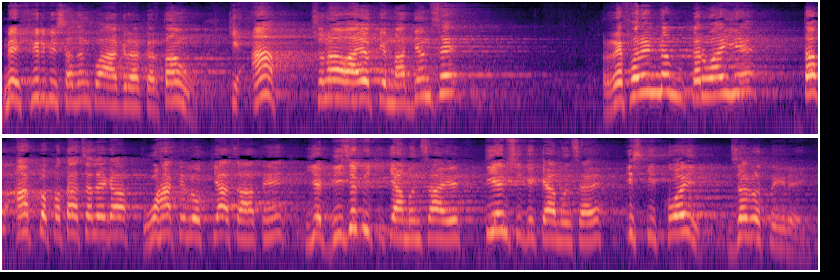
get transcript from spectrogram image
मैं फिर भी सदन को आग्रह करता हूँ कि आप चुनाव आयोग के माध्यम से रेफरेंडम करवाइए तब आपको पता चलेगा वहाँ के लोग क्या चाहते हैं ये बीजेपी की क्या मंशा है टीएमसी की क्या मंशा है इसकी कोई ज़रूरत नहीं रहेगी।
